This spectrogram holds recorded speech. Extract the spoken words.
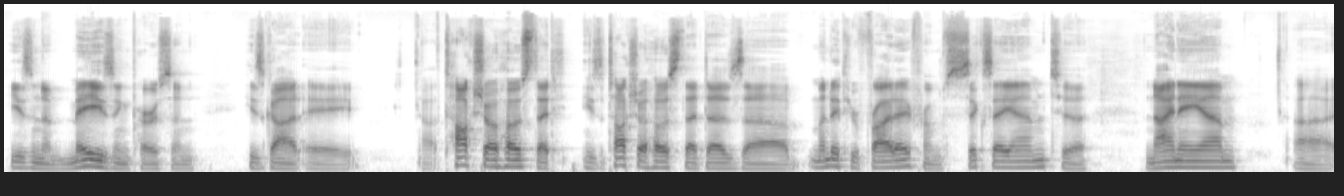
He's an amazing person. He's got a, a talk show host that he's a talk show host that does uh, Monday through Friday from 6 a.m. to 9 a.m. Uh,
